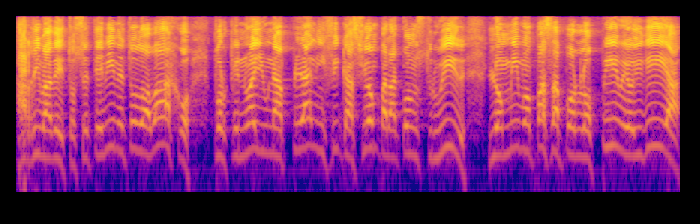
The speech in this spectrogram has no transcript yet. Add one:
arriba de esto. Se te viene todo abajo porque no hay una planificación para construir. Lo mismo pasa por los pibes hoy día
